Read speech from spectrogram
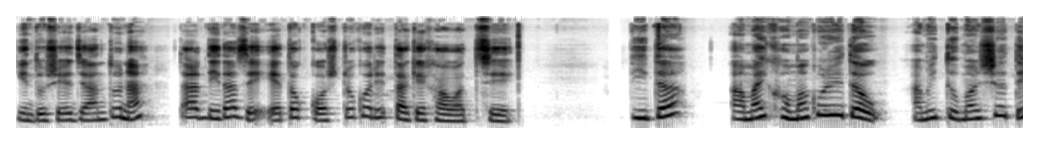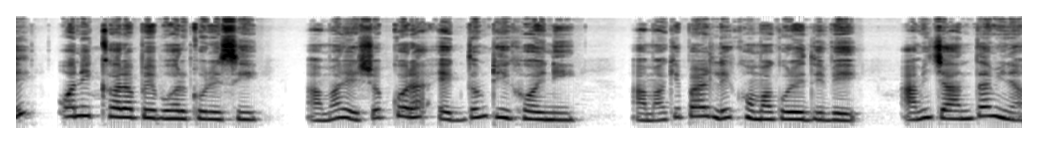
কিন্তু সে জানতো না তার দিদা যে এত কষ্ট করে তাকে খাওয়াচ্ছে। দিদা, আমায় ক্ষমা করে দাও। আমি তোমার সাথে অনেক খারাপ ব্যবহার করেছি। আমার এসব করা একদম ঠিক হয়নি। আমাকে পারলে ক্ষমা করে দিবে। আমি জানতামই না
